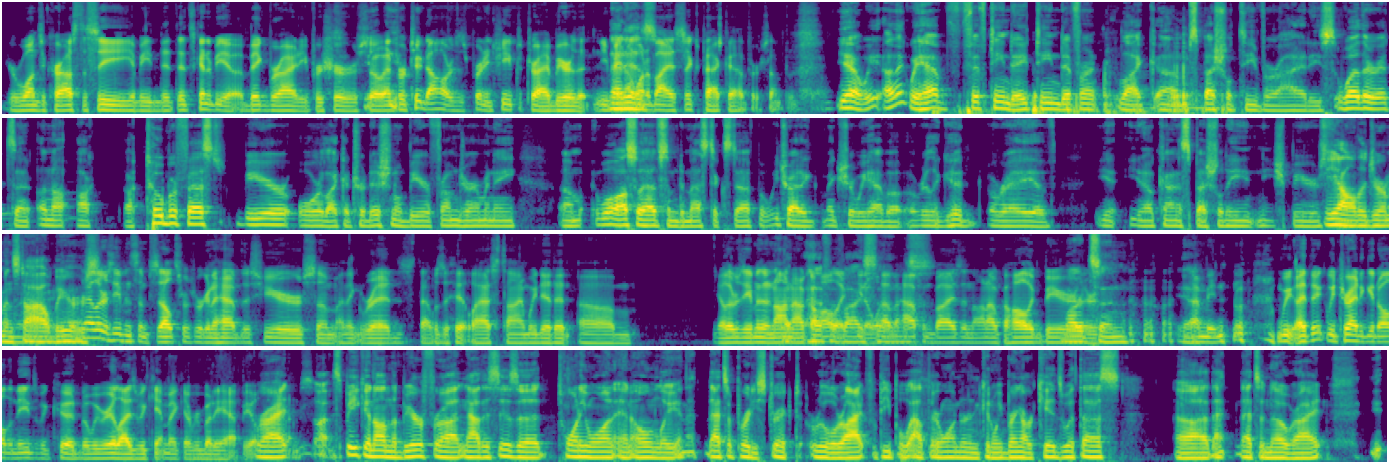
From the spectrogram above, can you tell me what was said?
your ones across the sea. I mean, it, it's going to be a big variety for sure. So, and for two dollars, it's pretty cheap to try a beer that you may That not want to buy a six pack of or something. So. Yeah, we I think we have fifteen to eighteen different like um, specialty varieties. Whether it's a, an Oc- Oktoberfest beer or like a traditional beer from Germany. Um, we'll also have some domestic stuff, but we try to make sure we have a, a really good array of you, you know kind of specialty niche beers. Yeah, all the German style beers. Well, there's even some seltzers we're going to have this year. Some, I think, Reds. That was a hit last time we did it. Um, you know, there's even a non-alcoholic. You know, we'll have a Hefeweizens. Hefeweizen non-alcoholic beer. There's- Märzen. I mean, we. I think we tried to get all the needs we could, but we realized we can't make everybody happy. All Right. The time, so. Uh, Speaking on the beer front, now this is a 21 and only, and that, that's a pretty strict rule, right? For people out there wondering, can we bring our kids with us? Uh, that that's a no, right?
